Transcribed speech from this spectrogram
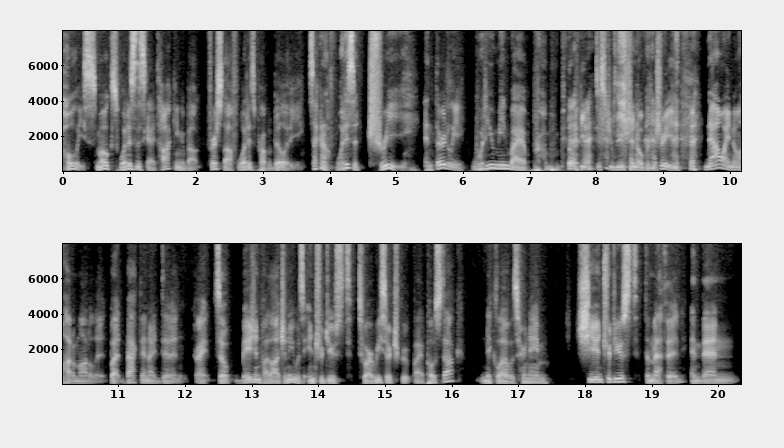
Holy smokes, what is this guy talking about? First off, what is probability? Second off, what is a tree? And thirdly, what do you mean by a probability distribution over trees? Now I know how to model it, but back then I didn't, right? So Bayesian phylogeny was introduced to our research group by a postdoc. Nicola was her name. She introduced the method and then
